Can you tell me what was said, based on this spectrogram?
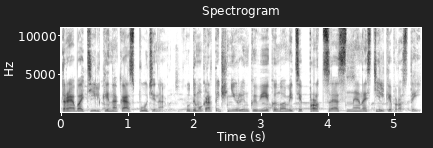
треба тільки наказ Путіна у демократичній ринковій економіці. Процес не настільки простий.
